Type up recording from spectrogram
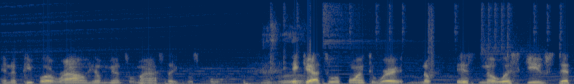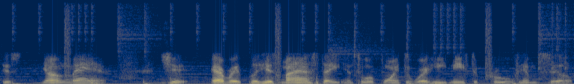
and the people around him mental mind state was poor. It got to a point to where no, it's no excuse that this young man should ever put his mind state into a point to where he needs to prove himself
